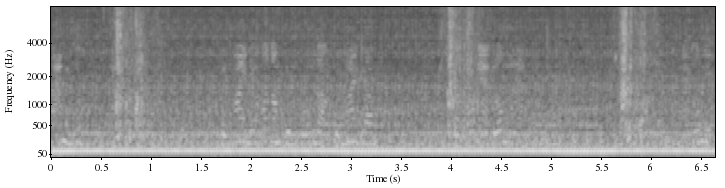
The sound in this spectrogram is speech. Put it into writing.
วางอีกชุดขึ้นไม้เดียวก็ต้องขึ้นสูงดอกขึ้นไม้เดียวเดี๋ยวแก้ล้มนะแก้ล้มอีก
